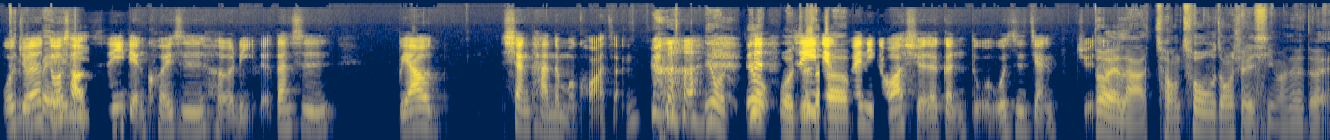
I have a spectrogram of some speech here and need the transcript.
我觉得多少吃一点亏是合理的，但是不要像他那么夸张。因为我 因为我觉得，亏你搞不好学的更多，我是这样觉得。对啦，从错误中学习嘛，对不对？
